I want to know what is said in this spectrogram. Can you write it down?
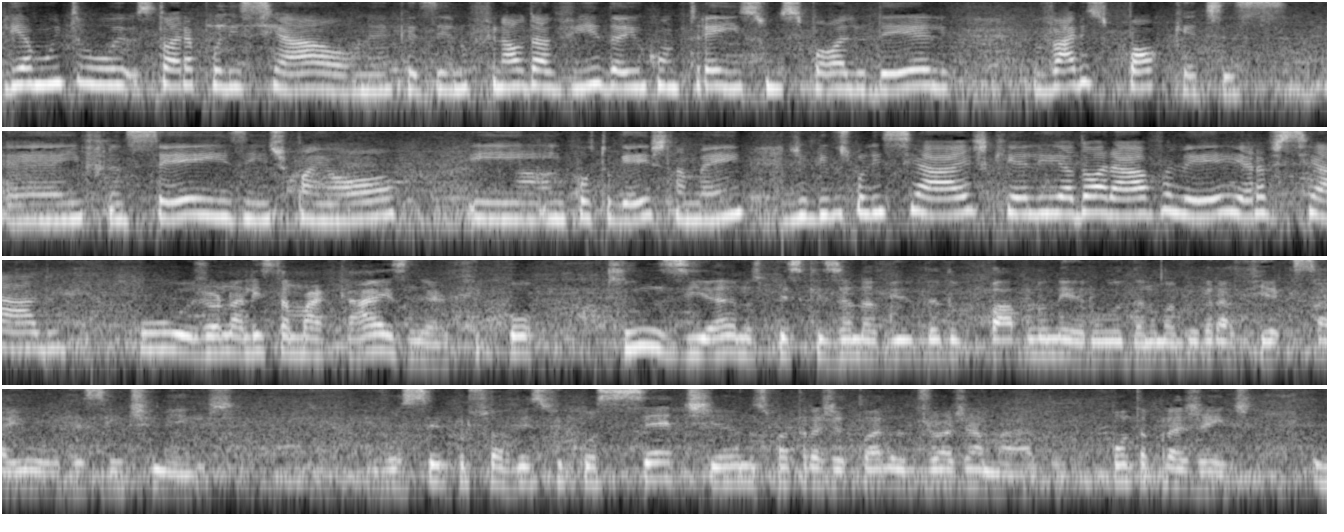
lia muito história policial, né? Quer dizer, no final da vida eu encontrei isso no espólio dele, vários pockets é, em francês, em espanhol e em português também, de livros policiais que ele adorava ler e era viciado. O jornalista Mark Eisner ficou 15 anos pesquisando a vida do Pablo Neruda numa biografia que saiu recentemente. Você, por sua vez, ficou sete anos com a trajetória do Jorge Amado. Conta pra gente um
